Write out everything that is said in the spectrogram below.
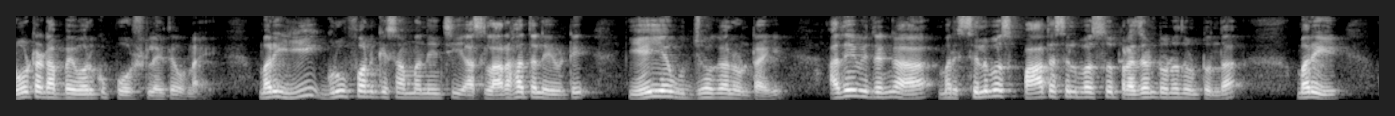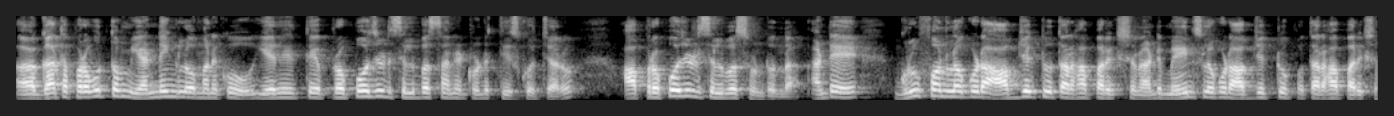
నూట డెబ్బై వరకు పోస్టులు అయితే ఉన్నాయి. మరి ఈ గ్రూప్ వన్కి సంబంధించి అసలు అర్హతలు ఏమిటి? ఏ ఏ ఉద్యోగాలు ఉంటాయి? అదేవిధంగా మరి సిలబస్ పాత సిలబస్ ప్రజెంట్ ఉన్నది ఉంటుందా? మరి గత ప్రభుత్వం ఎండింగ్లో మనకు ఏదైతే ప్రపోజ్డ్ సిలబస్ అనేటువంటిది తీసుకొచ్చారో ఆ ప్రపోజ్డ్ సిలబస్ ఉంటుందా? అంటే గ్రూప్ వన్లో కూడా ఆబ్జెక్టివ్ తరహా పరీక్ష అంటే మెయిన్స్లో కూడా ఆబ్జెక్టివ్ తరహా పరీక్ష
